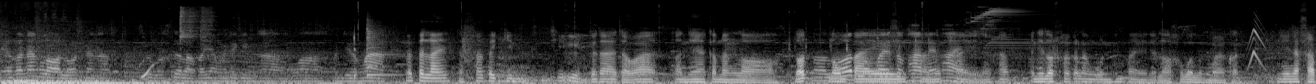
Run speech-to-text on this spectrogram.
แล้วก็นั่งรอรถนะครับ ก็คือเราก็ยังไม่ได้กินข้าวเพราะว่าคนเยอะมาก ไม่เป็นไรแต่ค่อยไปกินที่อื่นก็ได้ แต่ว่าตอนเนี้ยกำลังรอรถรอรถลงไปลงไปสะพานไม้ไผ่ นะครับ อันนี้รถเขากำลังวนขึ้นไปเดี๋ยวรอเขาวนลงมาก่อน นี่นะครับ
